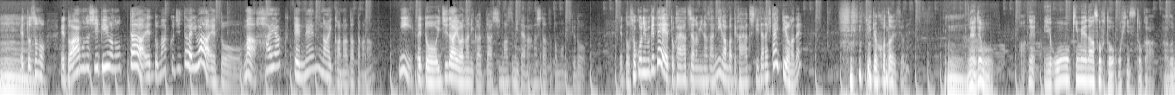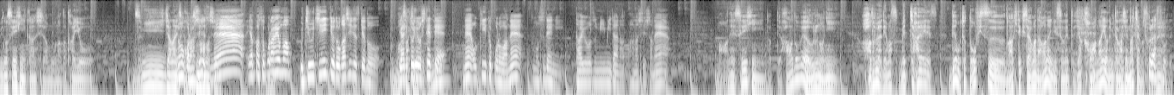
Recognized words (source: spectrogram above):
うん。えっと、その、えっと、ARM の CPU が乗った、えっと、Mac 自体は、えっと、まあ早くて年内かな、だったかな？に、えっと、1台は何か出しますみたいな話だったと思うんですけど、えっと、そこに向けて、えっと、開発者の皆さんに頑張って開発していただきたいっていうようなね、結局ことですよね。うん。ねでもあね大きめなソフトオフィスとかアドビの製品に関してはもうなんか対応済みじゃないですからしいですね。やっぱそこら辺は、うちうちにっていうとおかしいですけど、やり取りをしてて、ね、大きいところはね、もうすでに対応済みみたいな話でしたね。まあね、製品だってハードウェア売るのに、ハードウェア出ます。めっちゃ早いです。でもちょっとオフィスのアーキテクチャがまだ合わないんですよねって、じゃあ買わないよねみたいな話になっちゃいますからね。そ。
